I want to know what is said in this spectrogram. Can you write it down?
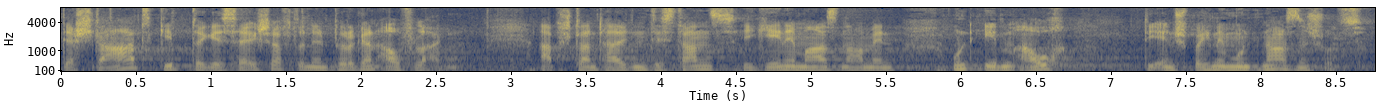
Der Staat gibt der Gesellschaft und den Bürgern Auflagen. Abstand halten, Distanz, Hygienemaßnahmen und eben auch die entsprechende Mund-Nasenschutz.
